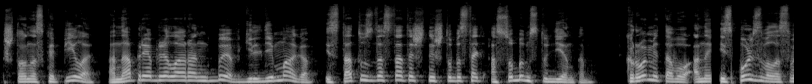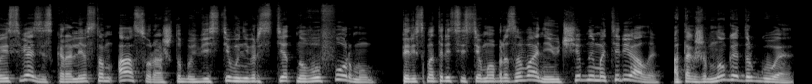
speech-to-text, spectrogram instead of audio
что она скопила, она приобрела ранг Б в гильдии магов и статус достаточный, чтобы стать особым студентом. Кроме того, она использовала свои связи с королевством Асура, чтобы ввести в университет новую форму, пересмотреть систему образования и учебные материалы, а также многое другое.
